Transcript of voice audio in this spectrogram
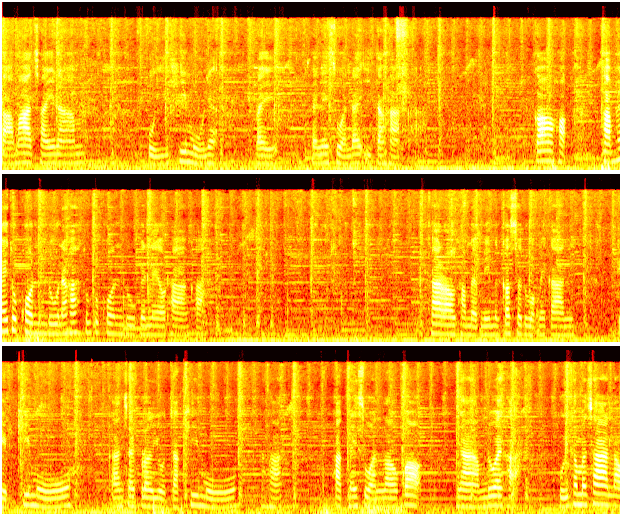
สามารถใช้น้ำปุ๋ยขี้หมูเนี่ยไปใช้ในสวนได้อีกต่างหากค่ะ ก็ทำให้ทุกคนดูนะคะ ทุกๆคนดูเป็นแนวทางค่ะ ถ้าเราทำแบบนี้มันก็สะดวกในการเก็บขี้หมู การใช้ประโยชน์จากขี้หมูนะคะ ผักในสวนเราก็งามด้วยค่ะ ปุ๋ยธรรมชาติเรา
